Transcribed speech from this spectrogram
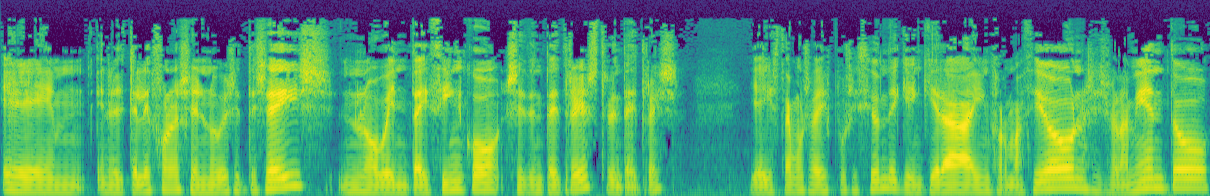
Eh, en el teléfono es el 976 95 73 33 y ahí estamos a disposición de quien quiera información, asesoramiento,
